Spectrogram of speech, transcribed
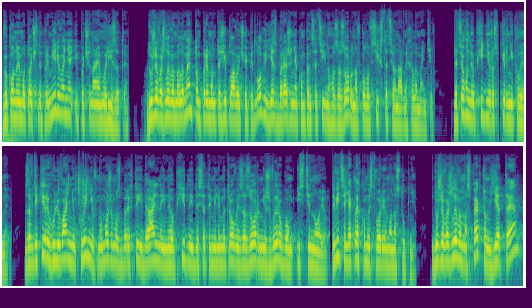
Виконуємо точне примірювання і починаємо різати. Дуже важливим елементом при монтажі плаваючої підлоги є збереження компенсаційного зазору навколо всіх стаціонарних елементів. Для цього необхідні розпірні клини. Завдяки регулюванню клинів ми можемо зберегти ідеальний необхідний 10-мм зазор між виробом і стіною. Дивіться, як легко ми створюємо наступні. Дуже важливим аспектом є те,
